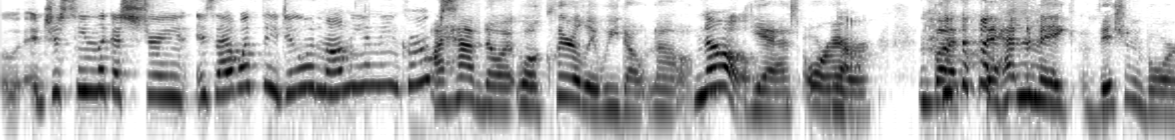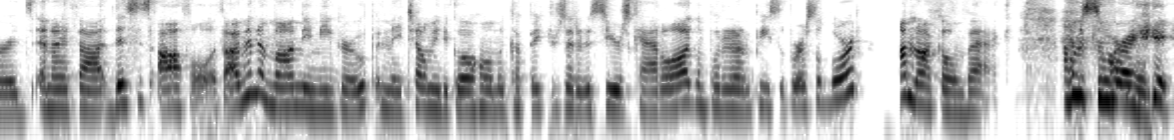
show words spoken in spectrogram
it just seemed like a strange. Is that what they do in mommy and me groups? I have no. Well, clearly we don't know. no. Yes, or No. ever. But they had to make vision boards and i thought this is awful. If i'm in a mommy me group and they tell me to go home and cut pictures out of a sears catalog and put it on a piece of bristle board i'm not going back. I'm sorry.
